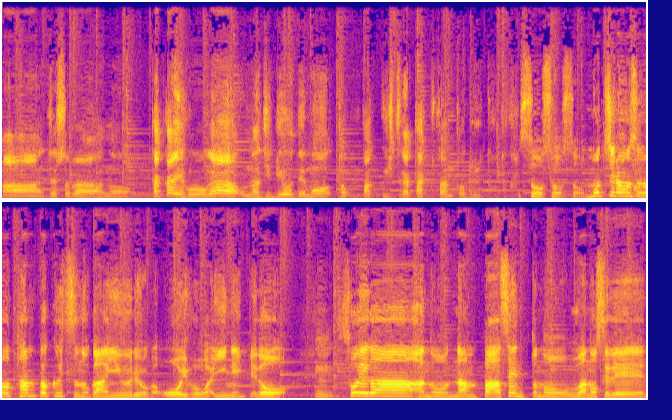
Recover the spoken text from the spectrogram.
ああ、じゃあそれは、あの、高い方が同じ量でもタンパク質がたくさん取れるってことか。そうそうそう。もちろんそのタンパク質の含有量が多い方がいいねんけど、うん。それが、あの、何パーセントの上乗せで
